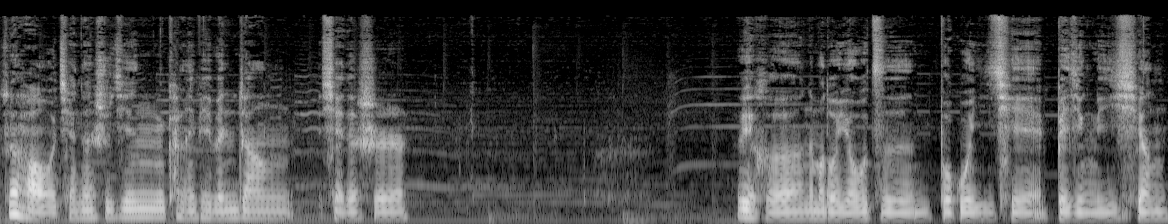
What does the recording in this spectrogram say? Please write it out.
正好前段时间看了一篇文章，写的是为何那么多游子不顾一切背井离乡，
